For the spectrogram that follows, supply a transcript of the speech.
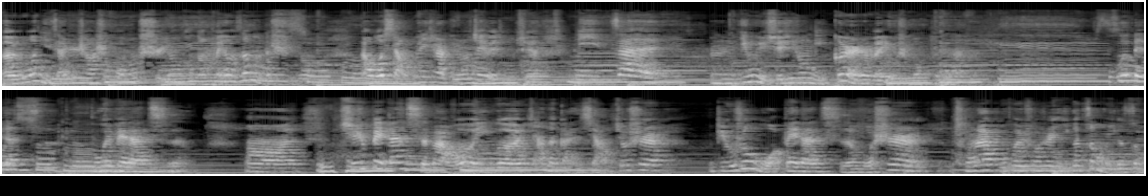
呃，如果你在日常生活中使用，可能没有那么的实用。那我想问一下，比如这位同学，你在。嗯，英语学习中，你个人认为有什么困难？不会背单词，不会背单词。嗯，其实背单词吧，我有一个这样的感想，就是，比如说我背单词，我是从来不会说是一个字母一个字母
